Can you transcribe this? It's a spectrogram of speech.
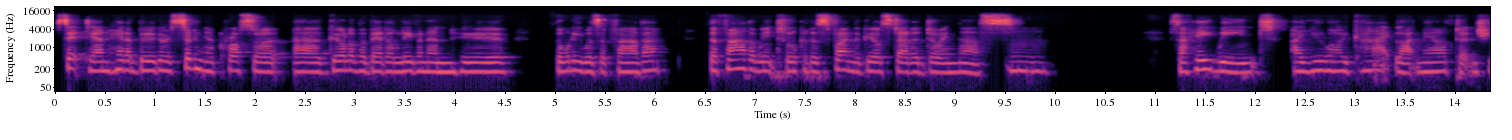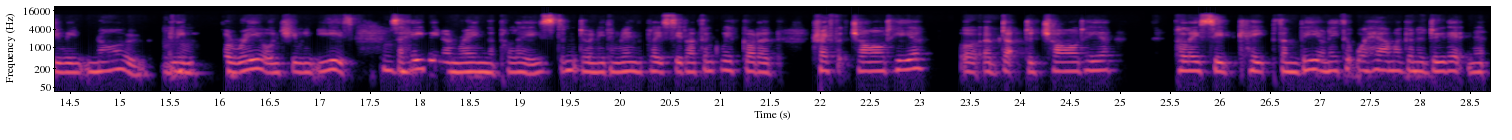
sat down, had a burger, sitting across a, a girl of about 11 and who thought he was a father. The father went to look at his phone. The girl started doing this. Mm. So he went, Are you okay? Like mouthed it. And she went, No. Mm-hmm. And he mm-hmm. for real? And she went, Yes. Mm-hmm. So he went and rang the police, didn't do anything, rang the police, said, I think we've got a trafficked child here or abducted child here. Police said, Keep them there. And he thought, Well, how am I going to do that? And it,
